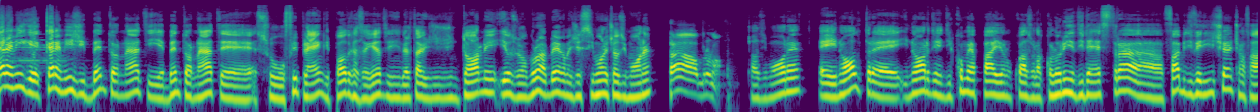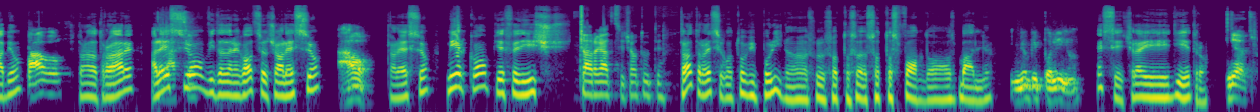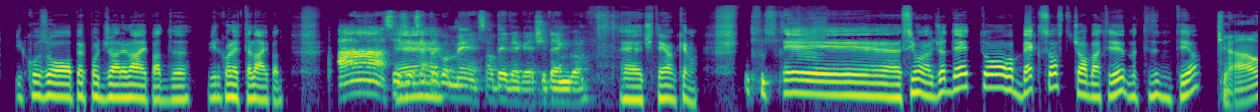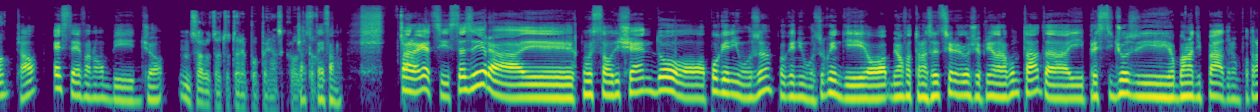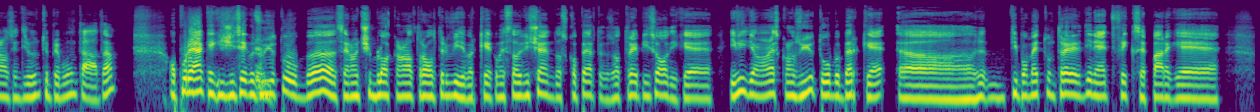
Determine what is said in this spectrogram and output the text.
Cari amiche e cari amici, bentornati e bentornate su Free Playing, il podcast che di libertà di Gintorni. Io sono Bruno Albera, come c'è Simone. Ciao Simone. Ciao Bruno. Ciao Simone. E inoltre, in ordine di come appaiono qua sulla colonia di destra, Fabio Di Felice. Ciao Fabio. Ciao. Ci tornato a trovare. Alessio, Grazie. vita da negozio. Ciao Alessio. Ciao. Ciao Alessio. Mirko, Felice. Ciao ragazzi, ciao a tutti. Tra l'altro Alessio con il tuo pippolino sotto, sotto sfondo, o sbaglio? Il mio pippolino. Eh sì, ce l'hai dietro. Dietro. Il coso per poggiare l'iPad, virgolette l'iPad. Ah, sì, sì, Eh. è sempre con me. Sapete che ci tengo. Eh, ci tengo anche no. e Simone l'ho già detto, Backsoft, ciao Matteo, Matteo, Ciao. ciao, e Stefano Biggio. Un saluto a tutte le puppe in ascolto. Ciao Stefano. Ciao ragazzi, stasera, eh, come stavo dicendo, poche news, poche news, quindi ho- abbiamo fatto una selezione veloce prima della puntata, i prestigiosi abbonati Patreon potranno sentire tutto in pre-puntata, oppure anche chi ci segue su YouTube, eh, se non ci bloccano un'altra volta il video, perché come stavo dicendo ho scoperto che sono tre episodi che i video non escono su YouTube perché eh, tipo metto un trailer di Netflix e pare che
